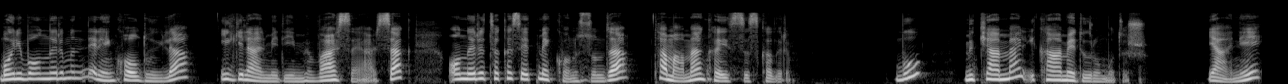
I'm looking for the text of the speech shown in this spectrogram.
bonibonlarımın ne renk olduğuyla ilgilenmediğimi varsayarsak, onları takas etmek konusunda tamamen kayıtsız kalırım. Bu, mükemmel ikame durumudur. Yani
